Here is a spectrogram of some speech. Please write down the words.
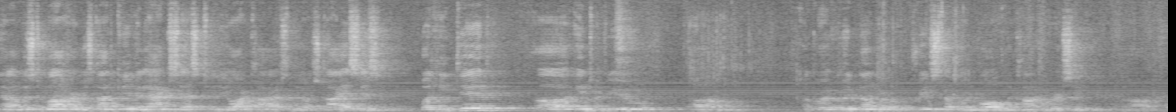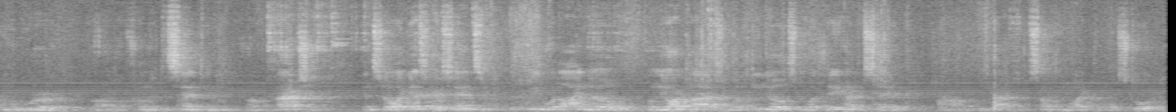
Now, Mr. Maher was not given access to the archives of the Archdiocese, but he did uh, interview um, a good number of the priests that were involved in the controversy uh, who were uh, from the dissenting um, faction. And so I guess a sense, between what I know from the archives and what he knows and what they have to say, um, we have something like the whole story.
